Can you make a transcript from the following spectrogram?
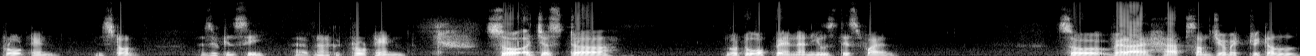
Pro 10 installed. As you can see, I have NanoCAD Pro 10. So I just uh, go to open and use this file. So where I have some geometrical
